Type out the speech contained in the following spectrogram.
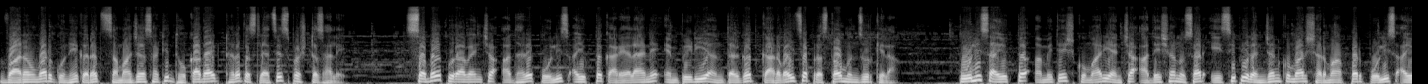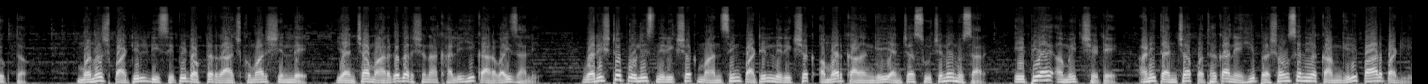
वारंवार गुन्हे करत समाजासाठी धोकादायक ठरत असल्याचे स्पष्ट झाले. सबळ पुराव्यांच्या आधारे पोलीस आयुक्त कार्यालयाने एमपीडीए अंतर्गत कारवाईचा प्रस्ताव मंजूर केला. पोलीस आयुक्त अमितेश कुमार यांच्या आदेशानुसार ACP Ranjan Kumar Sharma upper police आयुक्त मनोज पाटील डीसीपी डॉक्टर राजकुमार शिंदे यांच्या मार्गदर्शनाखाली ही कारवाई झाली. वरिष्ठ पोलीस निरीक्षक मानसिंग पाटील निरीक्षक अमर काळंगे यांच्या सूचनेनुसार एपीआय अमित शेटे आणि त्यांच्या पथकाने ही प्रशंसनीय कामगिरी पार पाडली.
